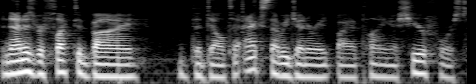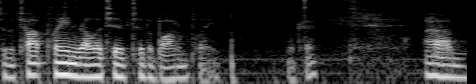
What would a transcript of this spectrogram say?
and that is reflected by the delta x that we generate by applying a shear force to the top plane relative to the bottom plane. Okay. Um,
